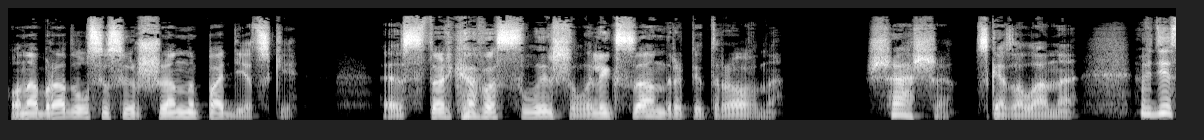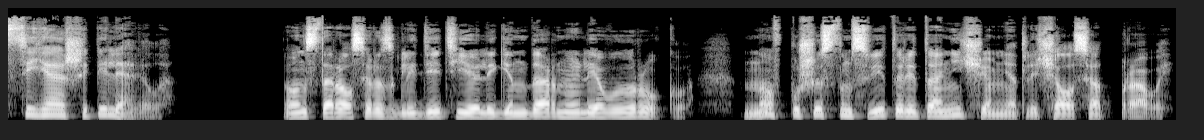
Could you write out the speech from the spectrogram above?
он обрадовался совершенно по-детски. «Э, «Столько вас слышал, Александра Петровна». «Шаша», — сказала она, — «в детстве я шепелявила». Он старался разглядеть ее легендарную левую руку, но в пушистом свитере та ничем не отличалась от правой,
